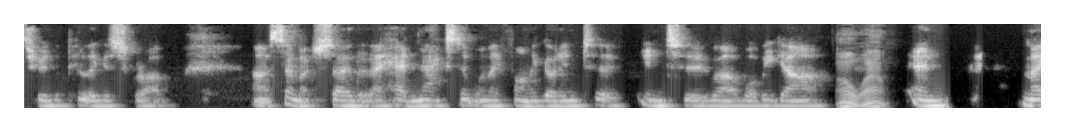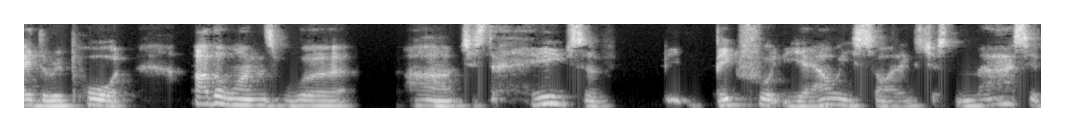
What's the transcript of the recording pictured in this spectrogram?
through the Pilliga scrub. Uh, so much so that they had an accident when they finally got into into uh. Oh wow! And made the report. Other ones were uh, just heaps of Bigfoot Yowie sightings, just massive.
